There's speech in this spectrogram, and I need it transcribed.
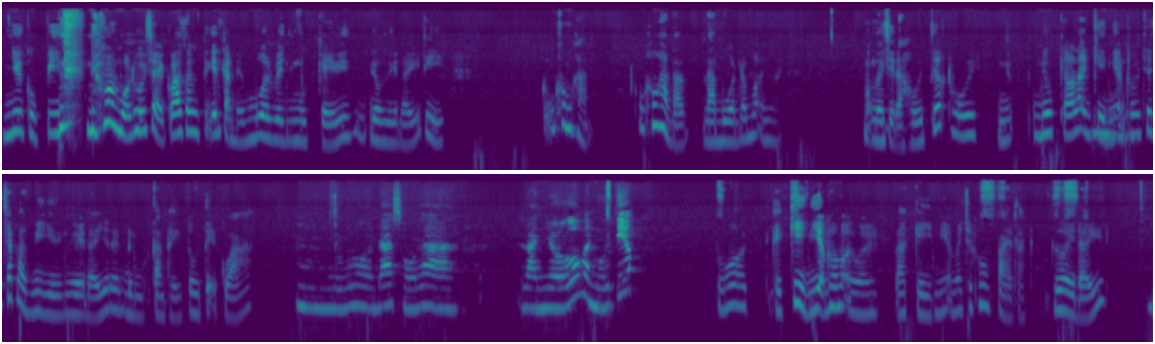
như cục pin nếu mà một hôm trải qua xong tự nhiên cảm thấy buồn về một cái điều gì đấy thì cũng không hẳn cũng không hẳn là là buồn đâu mọi người. Mọi người chỉ là hối tiếc thôi. Nếu kéo lại kỷ niệm ừ. thôi chứ chắc là vì người đấy cho nên đừng cảm thấy tồi tệ quá. Ừ, đúng rồi. Đa số là là nhớ và nuối tiếc đúng rồi cái kỷ niệm thôi mọi người. Là kỷ niệm chứ không phải là người đấy. Ừ.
